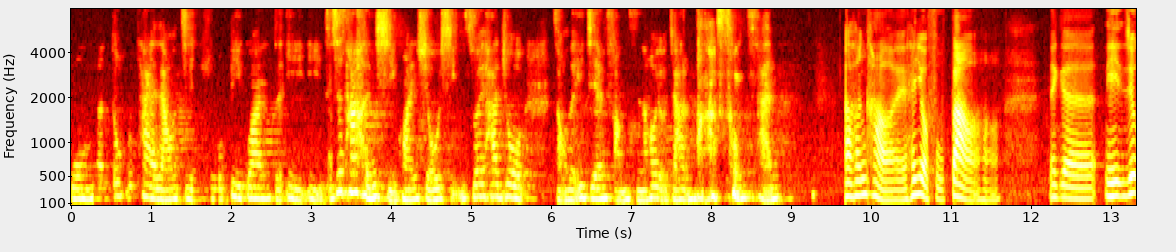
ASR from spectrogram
我们都不太了解说闭关的意义，只是他很喜欢修行，所以他就找了一间房子，然后有家人帮他送餐，啊，很好哎、欸，很有福报哈、哦。那个你如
